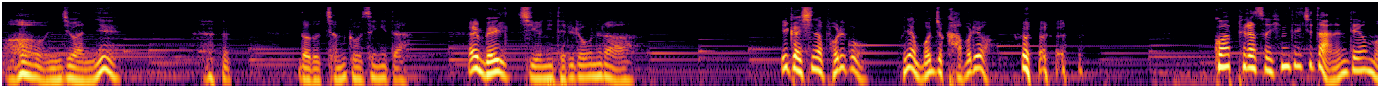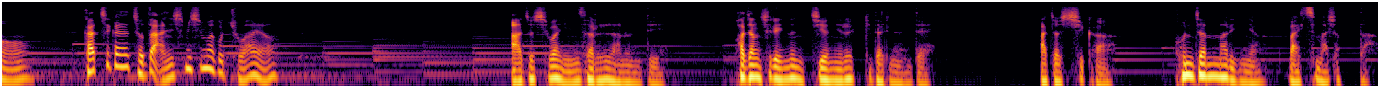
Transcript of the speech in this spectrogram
어, 언제 왔니? 너도 참 고생이다. 매일 지연이 데리러 오느라. 이 가시나 버리고 그냥 먼저 가버려. 코앞이라서 힘들지도 않은데요, 뭐. 같이 가야 저도 안 심심하고 좋아요. 아저씨와 인사를 나눈 뒤 화장실에 있는 지연이를 기다리는데 아저씨가 혼잣말인 양 말씀하셨다.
